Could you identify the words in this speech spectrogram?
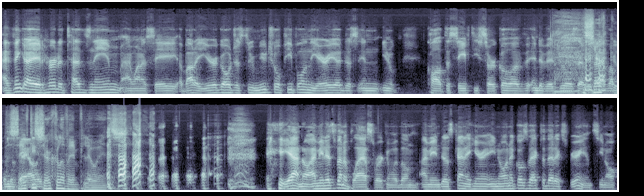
I think I had heard of Ted's name, I want to say about a year ago, just through mutual people in the area, just in, you know, call it the safety circle of individuals that we Circle, have up in the the, safety valley. circle of influence. yeah, no, I mean, it's been a blast working with them. I mean, just kind of hearing, you know, and it goes back to that experience, you know.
